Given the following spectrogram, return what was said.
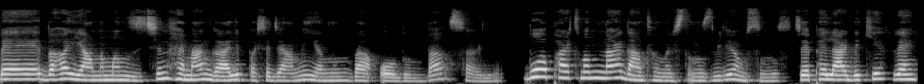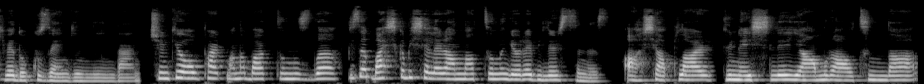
ve daha iyi anlamanız için hemen Galip Paşa Camii yanında olduğunu da söyleyeyim. Bu apartmanı nereden tanırsınız biliyor musunuz? Cephelerdeki renk ve doku zenginliğinden. Çünkü o apartmana baktığınızda bize başka bir şeyler anlattığını görebilirsiniz. Ahşaplar güneşli, yağmur altında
